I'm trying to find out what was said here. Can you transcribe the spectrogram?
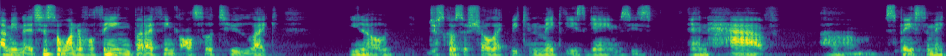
I- mean it's just a wonderful thing but i think also too like you know just goes to show like we can make these games these and have um, space to make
